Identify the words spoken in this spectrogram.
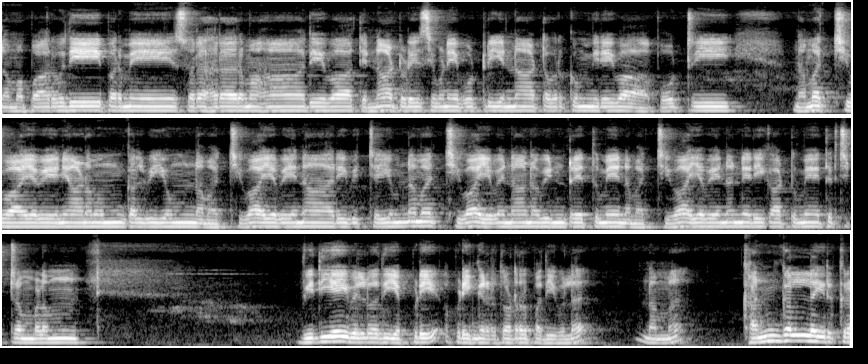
நம பார்வதி பரமேஸ்வர ஹரர் மகாதேவா தென்னாட்டுடைய சிவனை போற்றி எந்நாட்டவர்க்கும் இறைவா போற்றி. நமச்சிவாயவே ஞானமும் கல்வியும் நமச்சிவாயவே அறிவிச்சையும் நமச்சிவாயவே நானவின்றேத்துமே நமச்சிவாயவே நன்னெறி காட்டுமே திருச்சிற்றம்பலம். விதியை வெல்வது எப்படி அப்படிங்கிற தொடர் பதிவில் நம்ம கண்களில் இருக்கிற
